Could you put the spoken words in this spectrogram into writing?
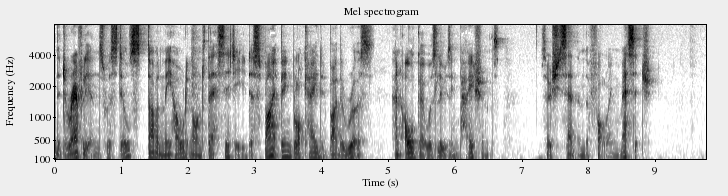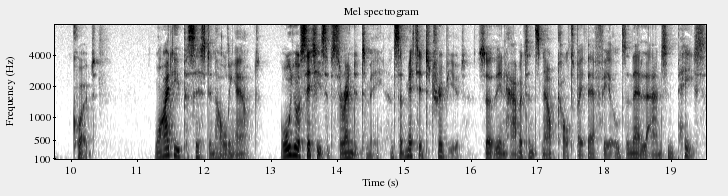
the Derevlians were still stubbornly holding on to their city despite being blockaded by the Rus, and Olga was losing patience. So she sent them the following message Quote, Why do you persist in holding out? All your cities have surrendered to me and submitted to tribute, so that the inhabitants now cultivate their fields and their lands in peace.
